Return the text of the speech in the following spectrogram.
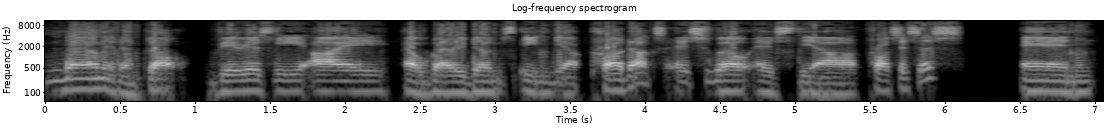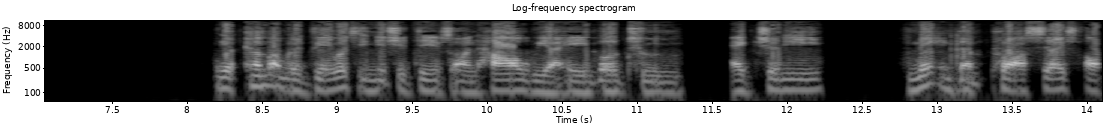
learn and adopt various AI algorithms in their products as well as their processes. And we've come up with various initiatives on how we are able to actually make the process of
